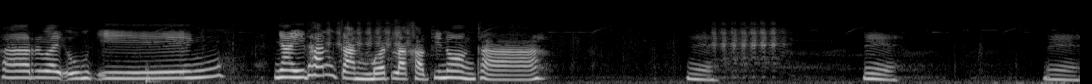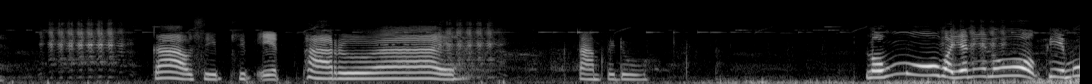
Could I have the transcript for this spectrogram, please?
พารวยอุ้งอิงใหญ่ท่านกันเมดละค่ะพี่น้องค่ะ นี่ นี่ นี่เก้าสิบสิบเอ็ดพารวย ตามไปดู หลงมูบ่ยานี่ลูก พี่มู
